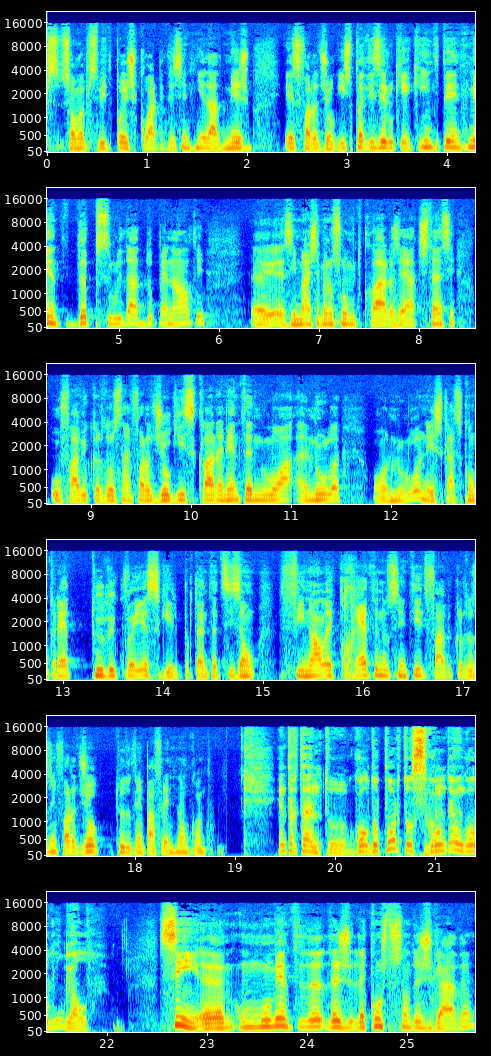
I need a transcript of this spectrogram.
só me apercebi depois que o árbitro tinha dado mesmo esse fora de jogo. Isto para dizer o quê? Que independentemente da possibilidade do penalti, as imagens também não são muito claras, é à distância, o Fábio Cardoso está em fora de jogo e isso claramente anula, anula ou anulou, neste caso concreto, tudo o que veio a seguir. Portanto, a decisão final é correta no sentido de Fábio Cardoso em fora de jogo, tudo que vem para a frente não conta. Entretanto, gol do Porto, o segundo é um gol legal. Sim, eh, um momento da, da, da construção da jogada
